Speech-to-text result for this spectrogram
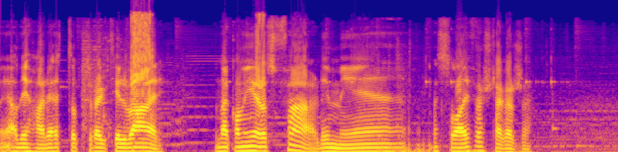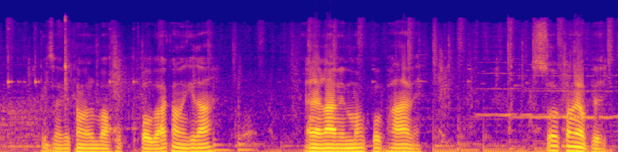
ja, de har ett oppdrag til hver. Men da kan vi gjøre oss ferdig med, med Sly først her, kanskje. Skal vi se, vi kan vel bare hoppe opp her, kan vi ikke det? Eller nei, vi må hoppe opp her, vi. Så kan vi hoppe ut.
